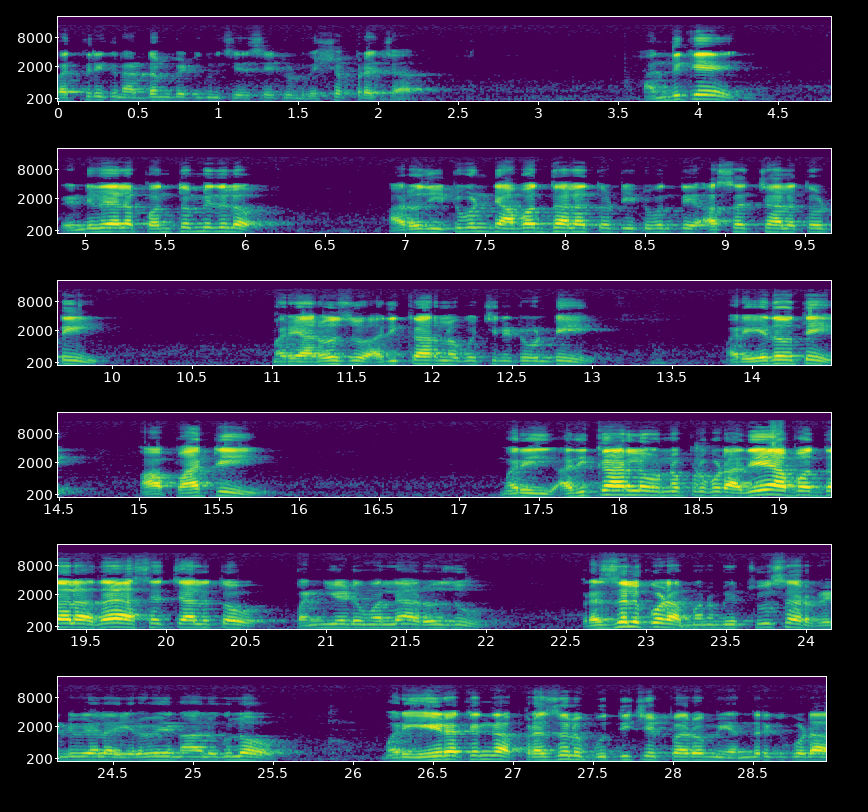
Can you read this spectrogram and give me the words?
పత్రికను అడ్డం పెట్టుకుని చేసేటువంటి విష ప్రచారం అందుకే రెండు వేల పంతొమ్మిదిలో ఆ రోజు ఇటువంటి అబద్ధాలతోటి ఇటువంటి అసత్యాలతోటి మరి ఆ రోజు అధికారంలోకి వచ్చినటువంటి మరి ఏదైతే ఆ పార్టీ మరి అధికారంలో ఉన్నప్పుడు కూడా అదే అబద్ధాలు అదే అసత్యాలతో పనిచేయడం వల్ల ఆ రోజు ప్రజలు కూడా మనం మీరు చూసారు రెండు వేల ఇరవై నాలుగులో మరి ఏ రకంగా ప్రజలు బుద్ధి చెప్పారో మీ అందరికీ కూడా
